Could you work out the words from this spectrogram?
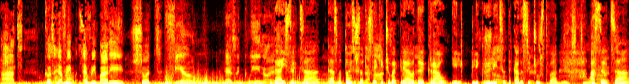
Every, да, и сърца, казва той, защото всеки човек трябва да е крал или кралица, така да се чувства, а сърца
